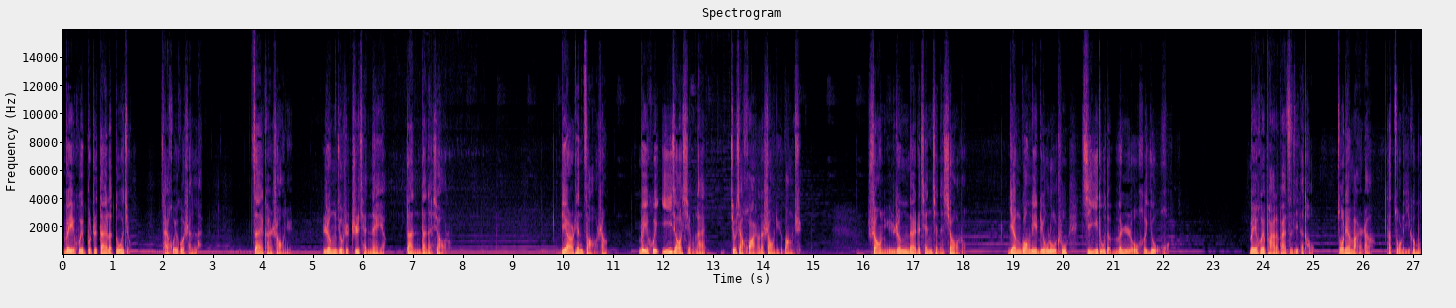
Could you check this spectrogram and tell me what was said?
魏辉不知呆了多久，才回过神来，再看少女，仍旧是之前那样淡淡的笑容。第二天早上，魏辉一觉醒来，就向画上的少女望去。少女仍带着浅浅的笑容，眼光里流露出极度的温柔和诱惑。魏辉拍了拍自己的头，昨天晚上他做了一个梦。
